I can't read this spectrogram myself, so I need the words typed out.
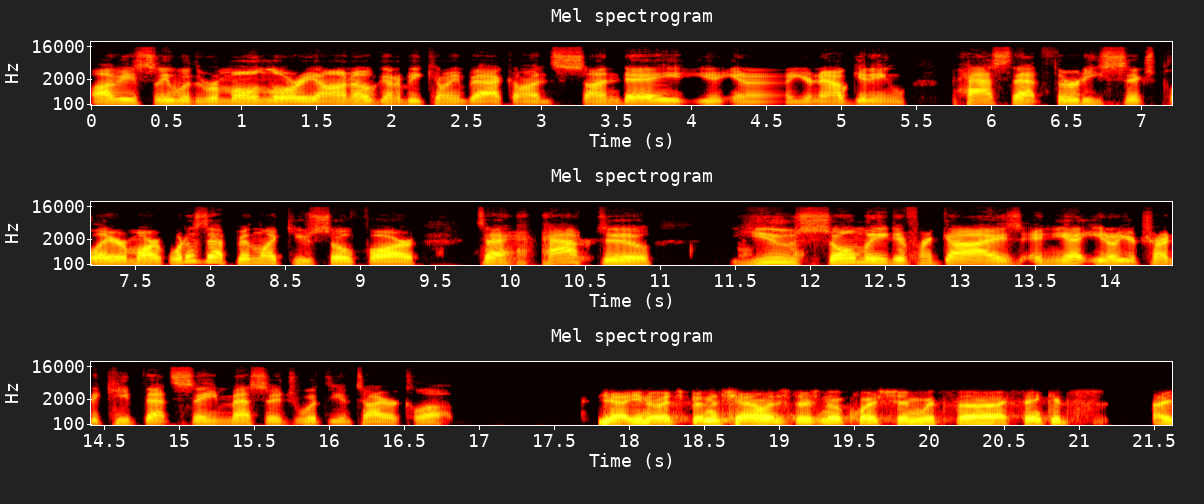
obviously, with Ramon Laureano going to be coming back on Sunday, you, you know, you're now getting past that 36 player mark. What has that been like you so far to have to use so many different guys and yet, you know, you're trying to keep that same message with the entire club? Yeah, you know, it's been a challenge. There's no question. With uh, I think it's I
